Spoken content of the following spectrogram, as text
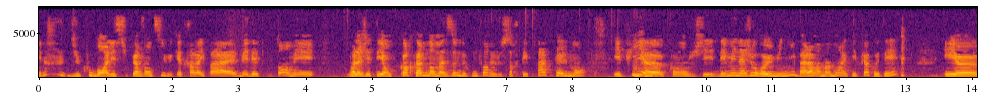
du coup, bon, elle est super gentille vu qu'elle travaille pas, elle m'aidait tout le temps. Mais voilà, j'étais encore quand même dans ma zone de confort et je sortais pas tellement. Et puis, mhm. euh, quand j'ai déménagé au Royaume-Uni, bah là, ma maman, elle était plus à côté. Et euh,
